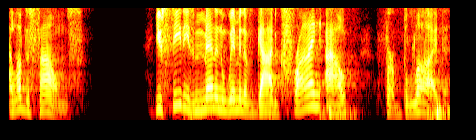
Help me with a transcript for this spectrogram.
I love the Psalms. You see these men and women of God crying out for blood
